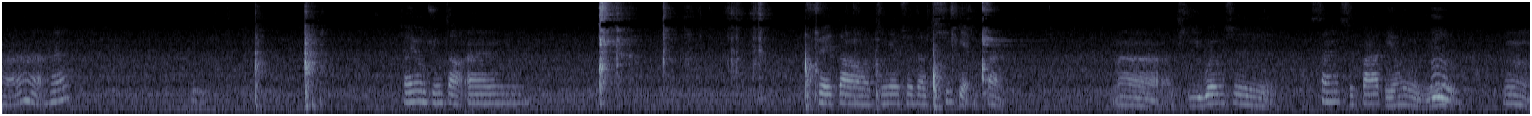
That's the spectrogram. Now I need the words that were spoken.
哈哈。家用君早安。睡到今天睡到七点半，那体温是三十八点五，嗯，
